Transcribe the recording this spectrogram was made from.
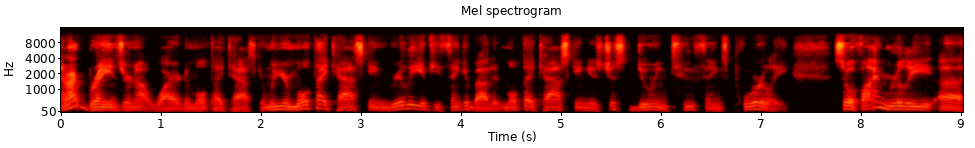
And our brains are not wired to multitask. And when you're multitasking, really, if you think about it, multitasking is just doing two things poorly. So if I'm really uh,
